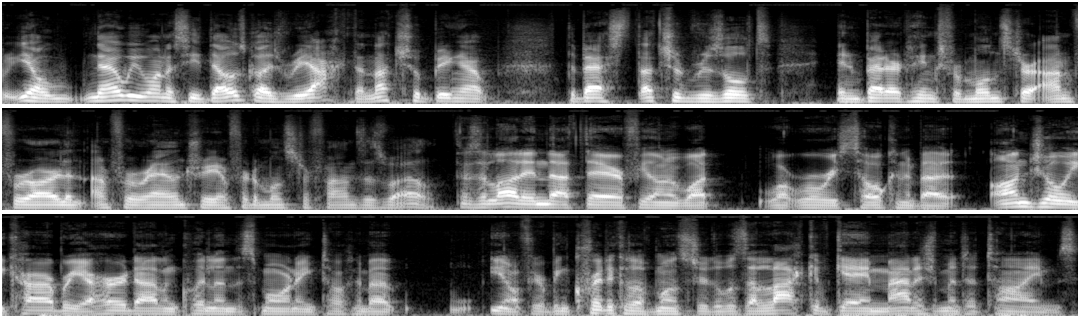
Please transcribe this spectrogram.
You know, now we want to see those guys react, and that should bring out the best. That should result in better things for Munster and for Ireland and for Rowntree and for the Munster fans as well. There's a lot in that there, Fiona. What what Rory's talking about on Joey Carbery. I heard Alan Quinlan this morning talking about you know if you're being critical of Munster, there was a lack of game management at times,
